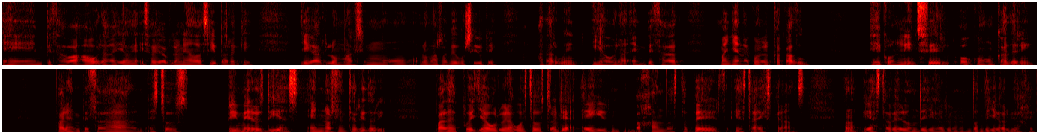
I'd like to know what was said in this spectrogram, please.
eh, empezaba ahora y, y, se había planeado así para que llegar lo máximo, lo más rápido posible a Darwin y ahora empezar mañana con el Cacadu, eh, con Lynchfield o con Catherine para empezar estos primeros días en Northern Territory para después ya volver a West Australia e ir bajando hasta Perth y hasta Esperance. Bueno, y hasta ver dónde llega el, dónde llega el viaje.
